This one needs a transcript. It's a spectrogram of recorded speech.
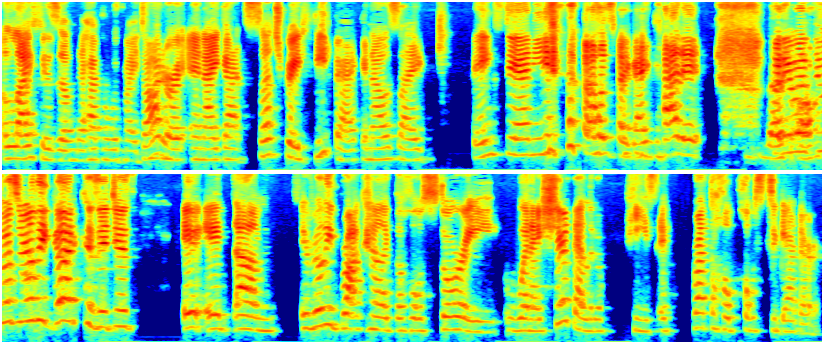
a lifeism that happened with my daughter, and I got such great feedback. And I was like, thanks, Dani. I was like, I got it. That's but it was awesome. it was really good because it just it, it um it really brought kind of like the whole story when I shared that little piece. It brought the whole post together.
